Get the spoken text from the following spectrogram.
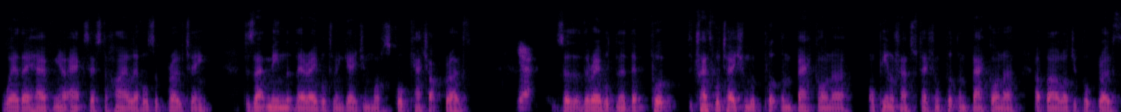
where they have you know access to higher levels of protein, does that mean that they're able to engage in what is called catch-up growth? Yeah. So that they're able to they put transportation would put them back on a or penal transportation will put them back on a, a biological growth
